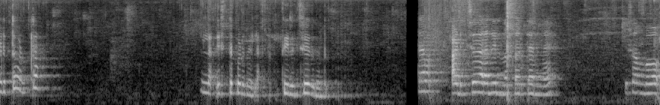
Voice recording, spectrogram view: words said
എടുത്തോ എടുത്തോ. ഇല്ല ഇഷ്ടപ്പെടുന്നില്ല. തിരിച്ചു വരുന്നുണ്ട്. അടിച്ചു വരാതിരുന്നപ്പോൾ തന്നെ ഈ സംഭവം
